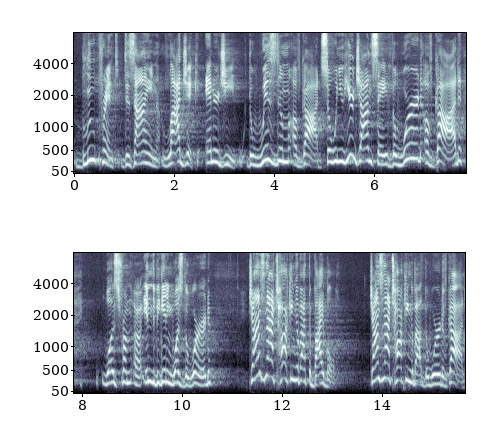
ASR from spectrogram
blueprint, design, logic, energy, the wisdom of God. So when you hear John say the word of God was from, uh, in the beginning was the word, John's not talking about the Bible. John's not talking about the word of God.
